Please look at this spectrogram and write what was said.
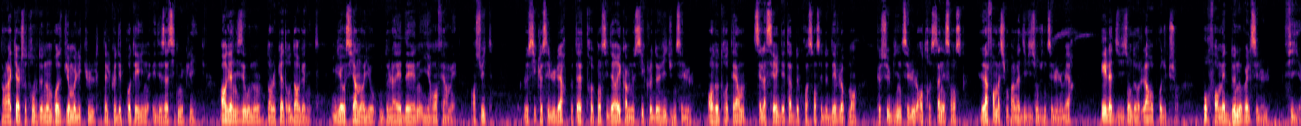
dans laquelle se trouvent de nombreuses biomolécules telles que des protéines et des acides nucléiques, organisées ou non dans le cadre d'organites. Il y a aussi un noyau où de l'ADN y est renfermé. Ensuite, le cycle cellulaire peut être considéré comme le cycle de vie d'une cellule. En d'autres termes, c'est la série d'étapes de croissance et de développement que subit une cellule entre sa naissance, la formation par la division d'une cellule mère la division de la reproduction, pour former de nouvelles cellules, filles.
